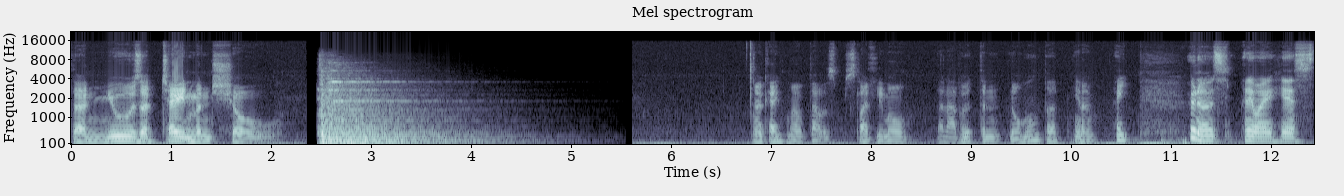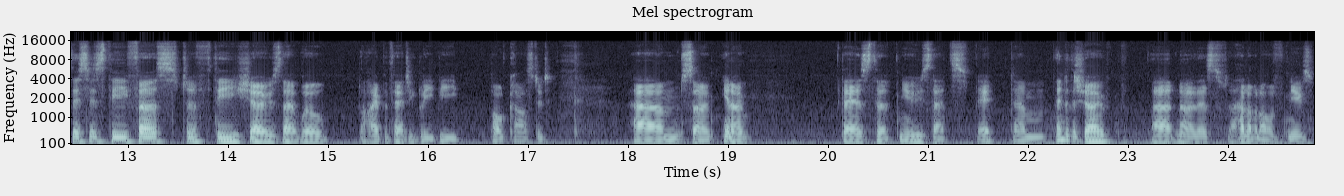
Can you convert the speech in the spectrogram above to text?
the News Attainment Show. Okay, well, that was slightly more elaborate than normal, but you know, hey, who knows? Anyway, yes, this is the first of the shows that will hypothetically be podcasted. Um, so, you know, there's the news, that's it. Um, end of the show. Uh, no, there's a hell of a lot of news.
